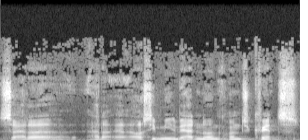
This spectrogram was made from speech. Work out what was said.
så er der, er der er også i min verden noget om konsekvens.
